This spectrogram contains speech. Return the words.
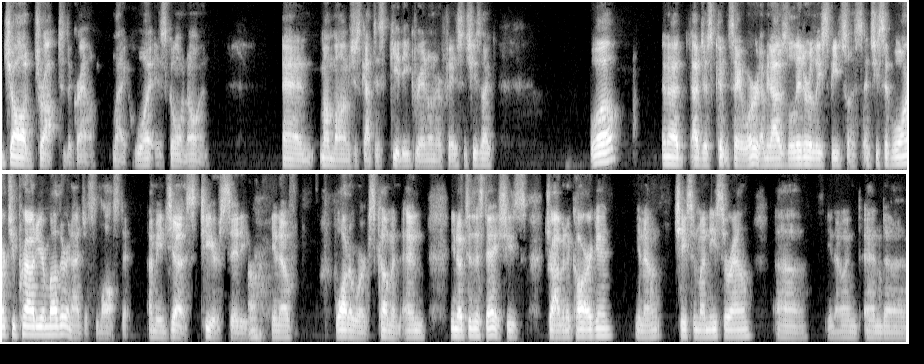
jaw dropped to the ground, like, what is going on? And my mom's just got this giddy grin on her face, and she's like, "Well," and I I just couldn't say a word. I mean, I was literally speechless. And she said, "Well, aren't you proud of your mother?" And I just lost it. I mean, just tear city, oh. you know, waterworks coming. And, you know, to this day, she's driving a car again, you know, chasing my niece around, uh, you know, and, and, uh,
